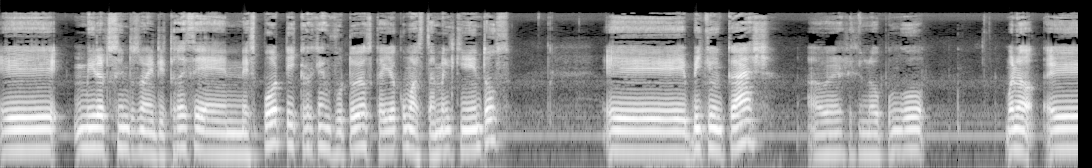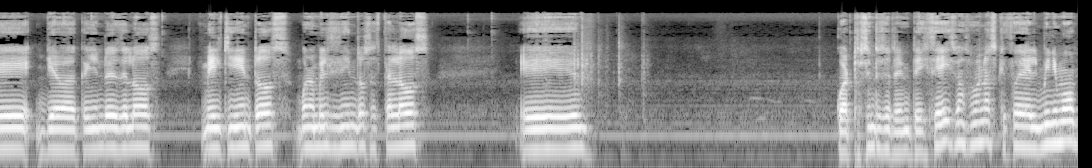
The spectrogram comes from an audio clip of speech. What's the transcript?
eh, 1893 en Spot y creo que en futuros cayó como hasta 1500. Eh, Bitcoin Cash, a ver si lo pongo. Bueno, eh, lleva cayendo desde los 1500, bueno, 1600 hasta los eh, 476 más o menos, que fue el mínimo.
